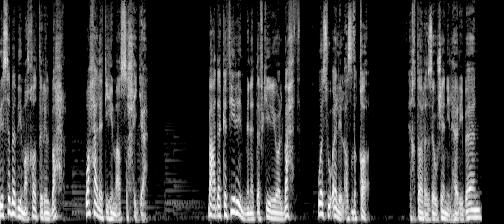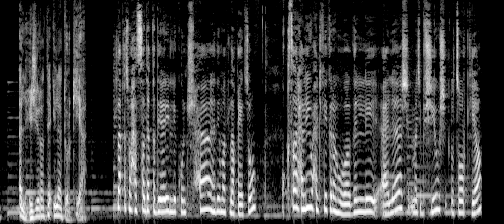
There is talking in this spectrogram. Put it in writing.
بسبب مخاطر البحر وحالتهما الصحية. بعد كثير من التفكير والبحث وسؤال الأصدقاء. اختار الزوجان الهاربان الهجرة إلى تركيا. تلاقيت واحد الصديق ديالي اللي كنت شحال؟ هذه ما تلاقيته واقترح علي واحد الفكرة هو قال لي علاش ما تمشيوش لتركيا؟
